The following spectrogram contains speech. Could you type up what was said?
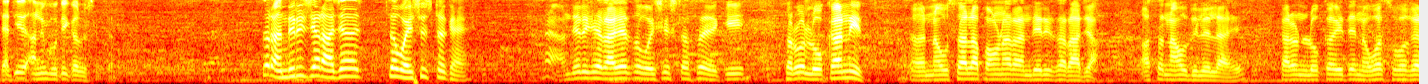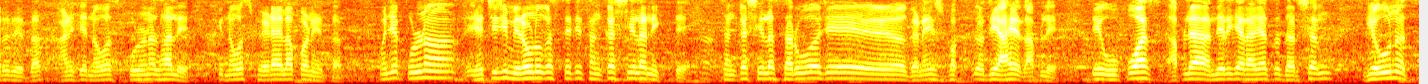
त्याची अनुभूती करू शकतात. सर अंधेरीच्या राजाचं वैशिष्ट्य काय? नाही, अंधेरीच्या राजाचं वैशिष्ट्य असं आहे की सर्व लोकांनीच नवसाला पावणारा अंधेरीचा राजा असं नाव दिलेलं आहे. कारण लोक इथे नवस वगैरे देतात आणि ते नवस पूर्ण झाले की नवस फेडायला पण येतात. म्हणजे पूर्ण ह्याची जी मिरवणूक असते ती संकष्टीला निघते. संकष्टीला सर्व जे गणेश भक्त जे आहेत आपले ते उपवास आपल्या अंधेरीच्या राजाचं दर्शन घेऊनच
